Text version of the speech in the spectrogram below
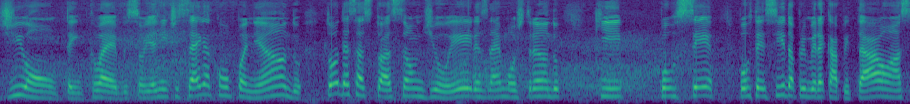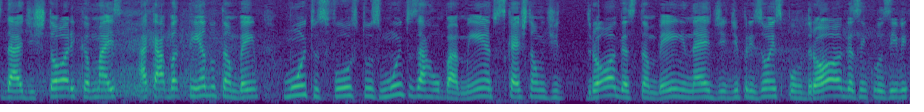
de ontem, Clebson. E a gente segue acompanhando toda essa situação de Oeiras, né, mostrando que por ser, por ter sido a primeira capital, uma cidade histórica, mas acaba tendo também muitos furtos, muitos arrombamentos, questão de drogas também, né, de, de, prisões por drogas. Inclusive,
